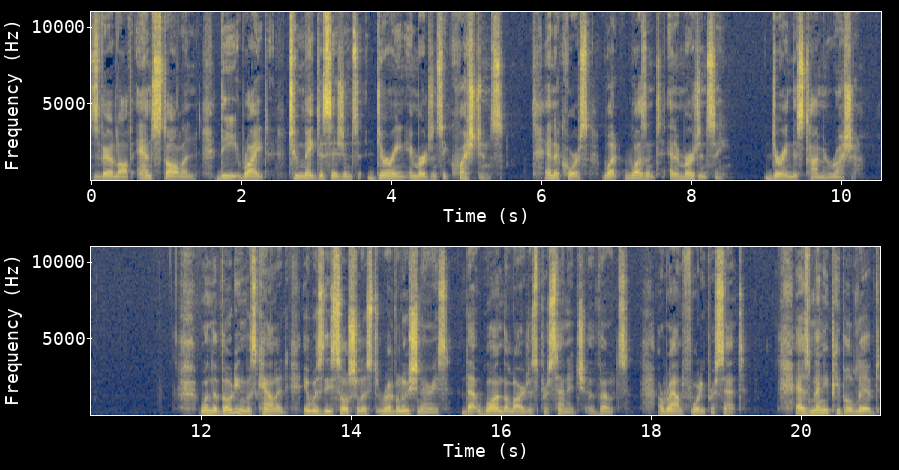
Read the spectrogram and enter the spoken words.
Sverdlov, and Stalin the right to make decisions during emergency questions and of course, what wasn't an emergency during this time in Russia. When the voting was counted, it was the socialist revolutionaries that won the largest percentage of votes, around 40%. As many people lived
